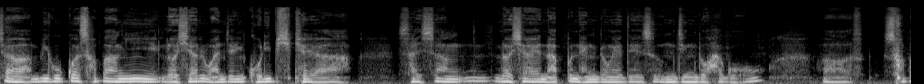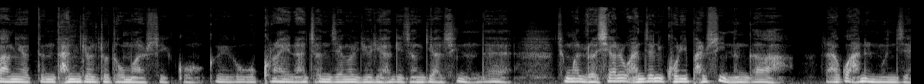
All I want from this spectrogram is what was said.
자 미국과 서방이 러시아를 완전히 고립시켜야 사실상 러시아의 나쁜 행동에 대해서 응징도 하고 어, 서방의 어떤 단결도 도모할 수 있고 그리고 우크라이나 전쟁을 유리하게 전개할 수 있는데 정말 러시아를 완전히 고립할 수 있는가라고 하는 문제.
